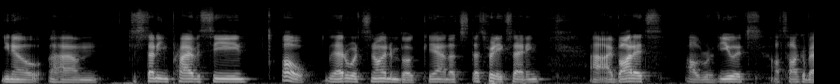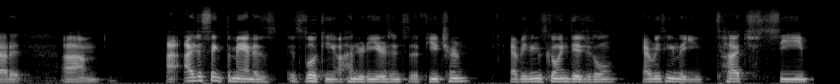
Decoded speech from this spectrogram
You know, um, just studying privacy. Oh, the Edward Snowden book. Yeah, that's that's pretty exciting. Uh, I bought it. I'll review it. I'll talk about it. Um, I, I just think the man is is looking 100 years into the future. Everything's going digital. Everything that you touch, see,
